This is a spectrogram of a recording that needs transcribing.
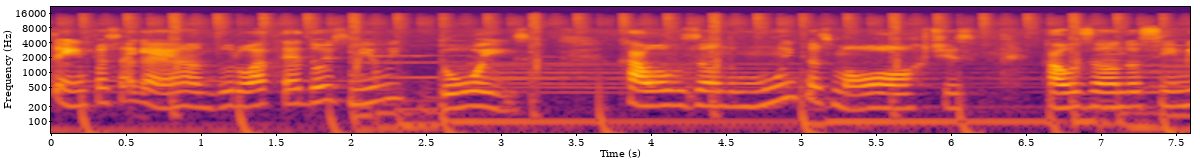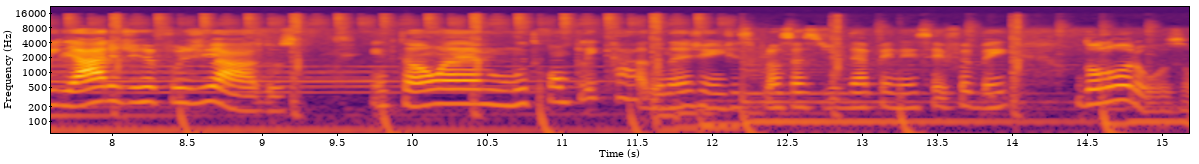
tempo essa guerra, durou até 2002, causando muitas mortes, causando assim milhares de refugiados. Então é muito complicado, né, gente? Esse processo de independência aí foi bem doloroso.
